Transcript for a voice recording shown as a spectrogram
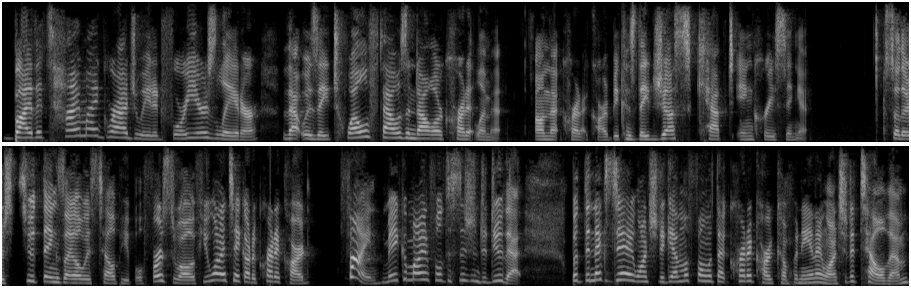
By the time I graduated four years later, that was a $12,000 credit limit on that credit card because they just kept increasing it. So there's two things I always tell people. First of all, if you want to take out a credit card, fine, make a mindful decision to do that. But the next day, I want you to get on the phone with that credit card company and I want you to tell them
